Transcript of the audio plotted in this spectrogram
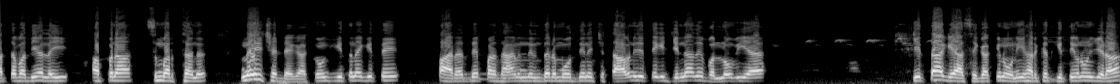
ਅੱਤਵਾਦੀਆਂ ਲਈ ਆਪਣਾ ਸਮਰਥਨ ਨਹੀਂ ਛੱਡੇਗਾ ਕਿਉਂਕਿ ਕਿਤਨਾ ਕਿਤੇ ਭਾਰਤ ਦੇ ਪ੍ਰਧਾਨ ਨਰਿੰਦਰ ਮੋਦੀ ਨੇ ਚੇਤਾਵਨੀ ਦਿੱਤੀ ਕਿ ਜਿਨ੍ਹਾਂ ਦੇ ਵੱਲੋਂ ਵੀ ਹੈ ਕੀਤਾ ਗਿਆ ਸੀਗਾ ਘਿਨੌਣੀ ਹਰਕਤ ਕੀਤੀ ਉਹਨਾਂ ਨੂੰ ਜਿਹੜਾ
